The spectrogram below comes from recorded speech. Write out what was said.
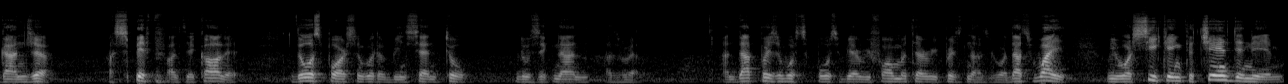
ganja, a spiff as they call it, those persons would have been sent to Lusignan as well. And that prison was supposed to be a reformatory prison as well. That's why we were seeking to change the name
